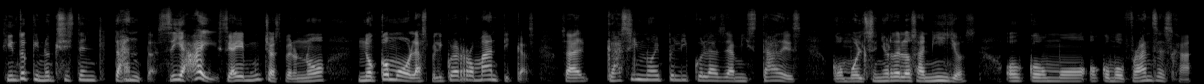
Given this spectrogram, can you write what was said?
Siento que no existen tantas. Sí hay, sí hay muchas, pero no, no como las películas románticas. O sea, casi no hay películas de amistades como El Señor de los Anillos o como, o como Frances Ha.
